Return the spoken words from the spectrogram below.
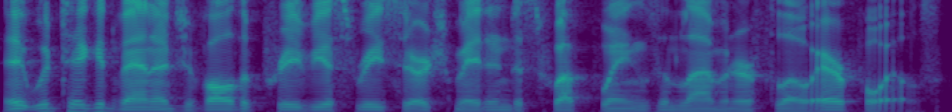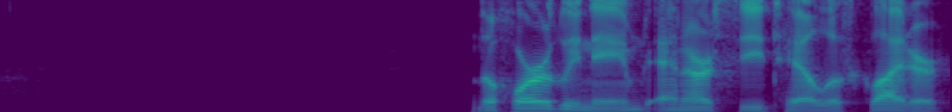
It would take advantage of all the previous research made into swept wings and laminar flow airfoils. The horribly named NRC tailless glider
